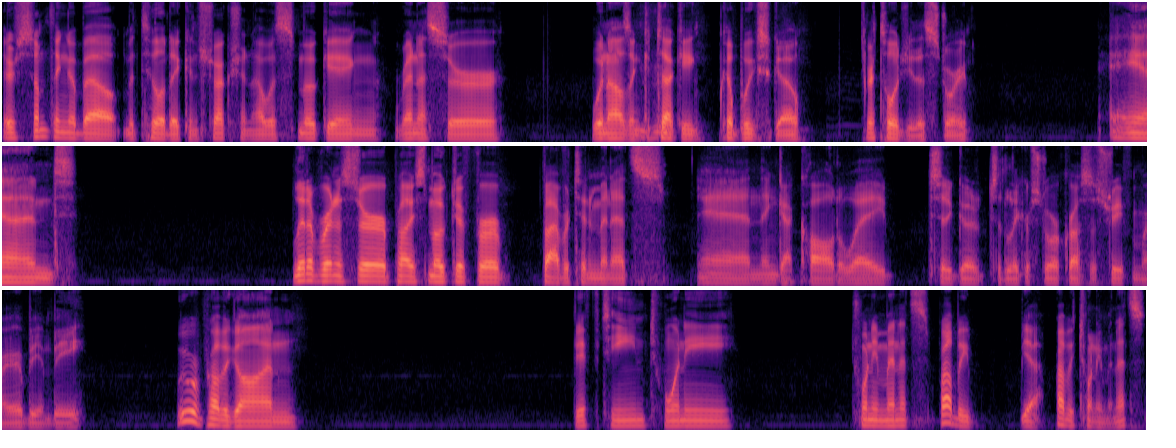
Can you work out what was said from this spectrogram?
There's something about Matilde construction. I was smoking Renacer when I was in Kentucky a couple weeks ago. I told you this story. And lit up Renacer, probably smoked it for five or 10 minutes, and then got called away to go to the liquor store across the street from our Airbnb. We were probably gone 15, 20, 20 minutes. Probably, yeah, probably 20 minutes.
